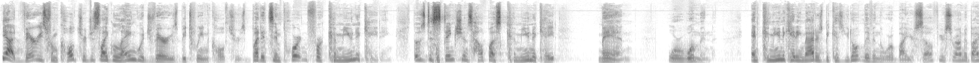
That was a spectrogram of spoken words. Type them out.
Yeah, it varies from culture, just like language varies between cultures, but it's important for communicating. Those distinctions help us communicate man or woman. And communicating matters because you don't live in the world by yourself. You're surrounded by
